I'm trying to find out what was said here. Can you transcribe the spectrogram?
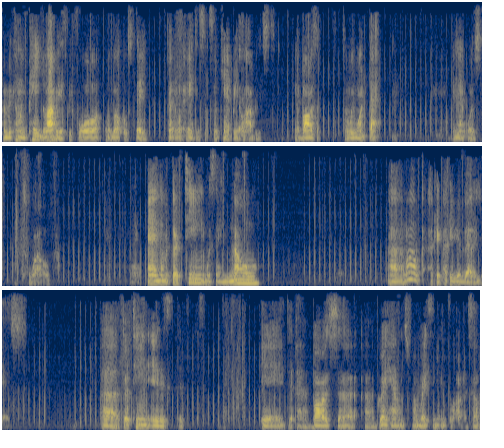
from becoming paid lobbyists before a local, state, federal agency. So it can't be a lobbyist. It bars them. So we want that. And that was 12. And number 13 was saying no. Uh, well, I could, I could give that a yes. Uh, 13 is, it uh, bars uh, uh, greyhounds from racing in Florida. So,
